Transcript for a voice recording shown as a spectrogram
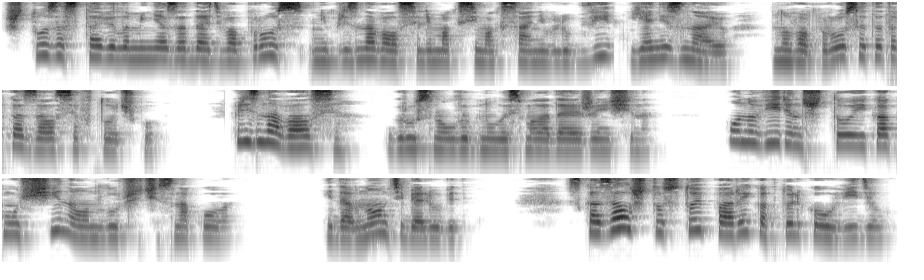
Что заставило меня задать вопрос, не признавался ли Максим Оксане в любви, я не знаю, но вопрос этот оказался в точку. «Признавался», — грустно улыбнулась молодая женщина. «Он уверен, что и как мужчина он лучше Чеснокова. И давно он тебя любит?» «Сказал, что с той поры, как только увидел».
